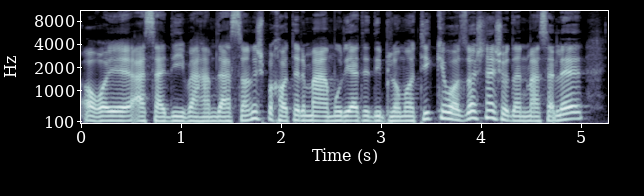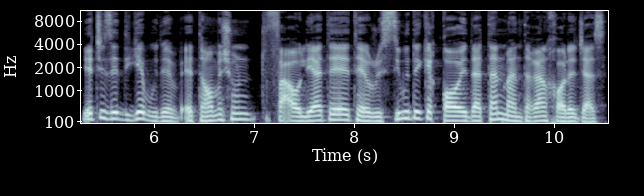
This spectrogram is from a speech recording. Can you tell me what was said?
آقای اسدی و همدستانش به خاطر مأموریت دیپلماتیک که بازداشت نشدن مسئله یه چیز دیگه بوده. اتهامشون فعالیت تروریستی بوده که قاعدتا منطقا خارج از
